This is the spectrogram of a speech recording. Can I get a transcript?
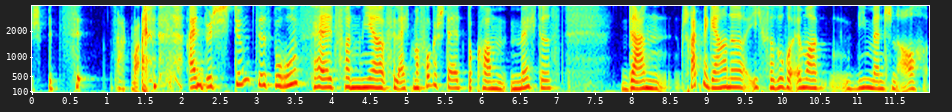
Spezi sag mal, ein bestimmtes Berufsfeld von mir vielleicht mal vorgestellt bekommen möchtest, dann schreib mir gerne. Ich versuche immer, die Menschen auch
